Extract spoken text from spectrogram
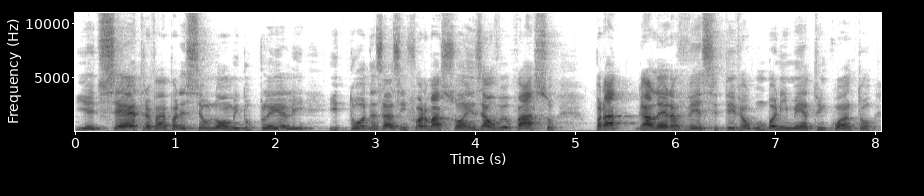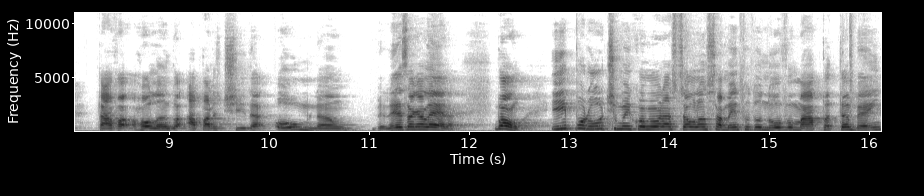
e etc. Vai aparecer o nome do player ali e todas as informações ao vivaço para galera ver se teve algum banimento enquanto estava rolando a partida ou não. Beleza, galera? Bom, e por último, em comemoração ao lançamento do novo mapa também,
